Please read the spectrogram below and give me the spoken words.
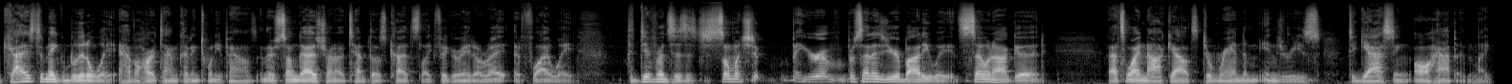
guys to make middleweight have a hard time cutting 20 pounds. And there's some guys trying to attempt those cuts like Figueiredo, right, at flyweight. The difference is it's just so much bigger of a percentage of your body weight. It's so not good. That's why knockouts to random injuries to gassing all happen. Like,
